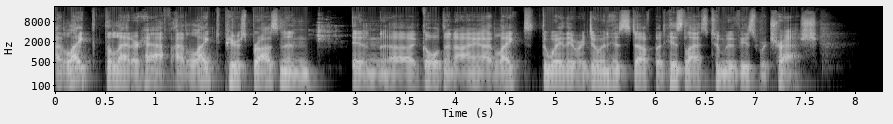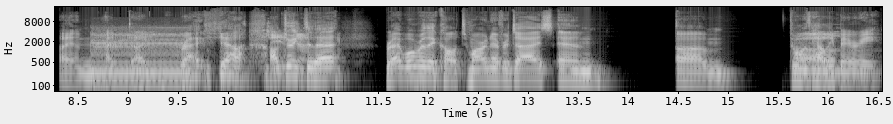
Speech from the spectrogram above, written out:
I like the latter half. I liked Pierce Brosnan in uh, GoldenEye. I liked the way they were doing his stuff, but his last two movies were trash. And I, I right? Yeah, I'll Jeez, drink to that. Right? What were they called? Tomorrow Never Dies and um, the one with Halle Um, Berry.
